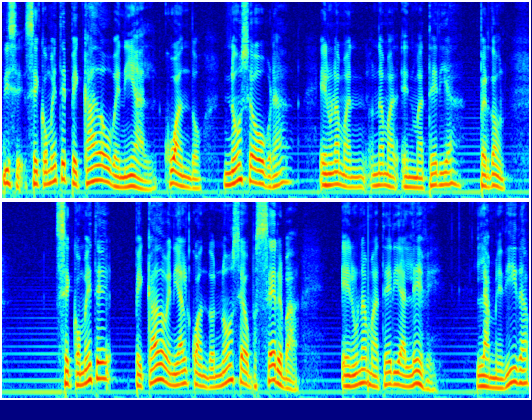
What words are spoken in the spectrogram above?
Dice, se comete pecado venial cuando no se obra en una en materia, perdón, se comete pecado venial cuando no se observa en una materia leve la medida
